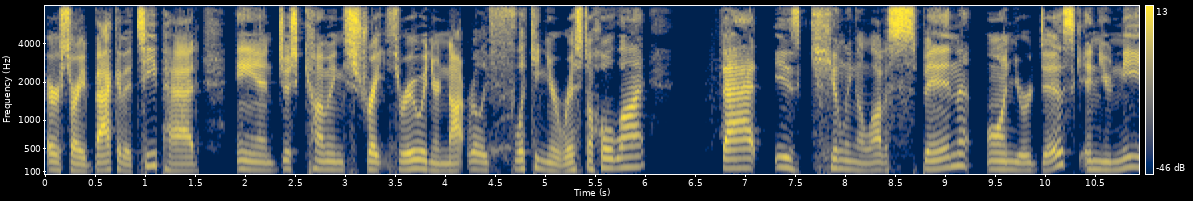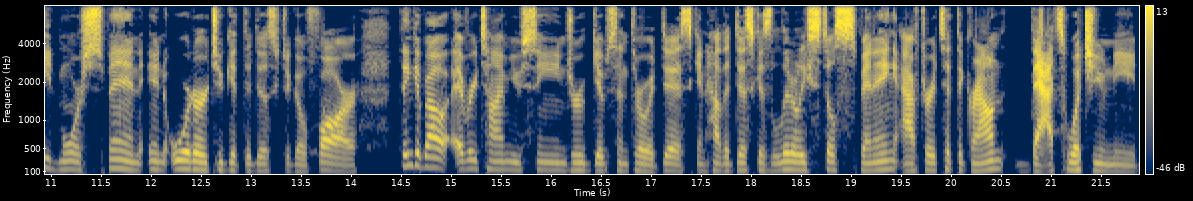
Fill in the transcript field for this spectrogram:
or sorry, back of the tee pad and just coming straight through and you're not really flicking your wrist a whole lot, that is killing a lot of spin on your disc, and you need more spin in order to get the disc to go far. Think about every time you've seen Drew Gibson throw a disc and how the disc is literally still spinning after it's hit the ground. That's what you need.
